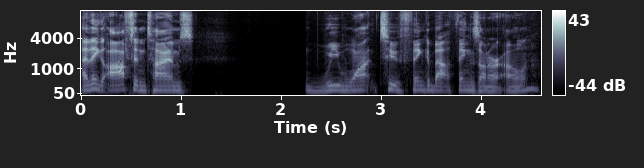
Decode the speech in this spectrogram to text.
I think oftentimes we want to think about things on our own.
